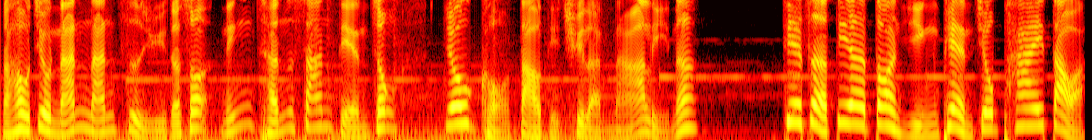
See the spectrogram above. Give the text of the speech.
然后就喃喃自语的说：“凌晨三点钟，优口到底去了哪里呢？”接着第二段影片就拍到啊，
